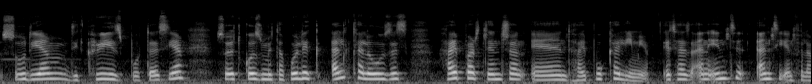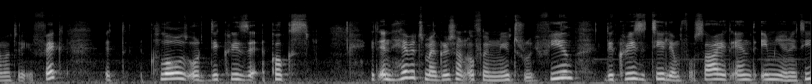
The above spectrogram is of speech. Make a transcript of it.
sodium decrease potassium so it causes metabolic alkalosis hypertension and hypokalemia. It has an anti-inflammatory effect. It close or decrease the cox it inhibits migration of a neutrophil, decreases T lymphocyte and immunity.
